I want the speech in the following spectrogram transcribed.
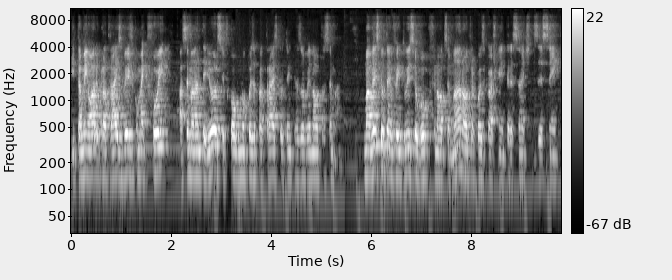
e também olho para trás e vejo como é que foi a semana anterior, se ficou alguma coisa para trás que eu tenho que resolver na outra semana. Uma vez que eu tenho feito isso, eu vou para o final de semana. Outra coisa que eu acho que é interessante dizer sempre,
